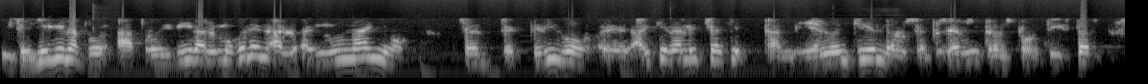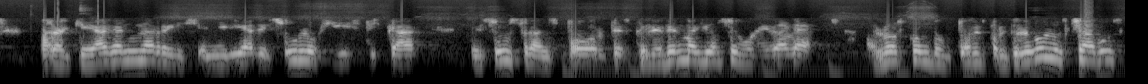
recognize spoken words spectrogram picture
y se lleguen a, prohibir, a lo mejor en, un año. O sea, te, digo, eh, hay que darle chance, también lo entiendo, a los empresarios y transportistas para que hagan una reingeniería de su logística, de sus transportes, que le den mayor seguridad a, a los conductores, porque luego los chavos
